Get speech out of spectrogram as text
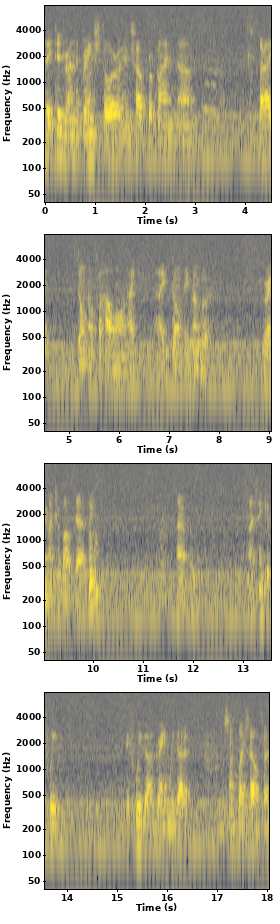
they did run the grain store in South Brookline, um, but I don't know for how long. I, I don't remember very much about that. Mhm. I don't, I think if we, if we got grain, we got it from someplace else, I-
